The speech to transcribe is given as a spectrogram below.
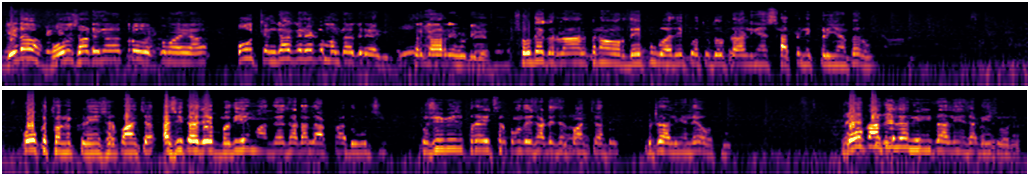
ਜਿਹੜਾ ਹੁਣ ਸਾਡੇ ਨਾਲ ਧਰੋਤ ਕਮਾਇਆ ਉਹ ਚੰਗਾ ਕਰਿਆ ਕਿ ਮੰਦਾ ਕਰਿਆ ਜੀ? ਸਰਕਾਰ ਨੇ ਤੁਹਾਡੀ ਨੇ ਛੋਟੇ ਗਰਲਾਲ ਘਨੌਰ ਦੇ ਭੂਆ ਦੇ ਪੁੱਤ ਦੋ ਟਰਾਲੀਆਂ ਸੱਤ ਨਿਕਲੀਆਂ ਘਰੋਂ। ਉਹ ਕਿੱਥੋਂ ਨਿਕਲੀ ਸਰਪੰਚ? ਅਸੀਂ ਤਾਂ ਜੇ ਵਧੀਆ ਮੰਨਦੇ ਸਾਡਾ ਇਲਾਕਾ ਦੂਰ ਸੀ। ਤੁਸੀਂ ਵੀ ਪ੍ਰੈਸ਼ਰ ਪਾਉਂਦੇ ਸਾਡੇ ਸਰਪੰਚਾਂ ਤੇ ਵੀ ਟਰਾਲੀਆਂ ਲਿਆਓ ਉੱਥੋਂ। ਉਹ ਕਾਹਤੇ ਲਿਆਂਦੀਆਂ ਟਰਾਲੀਆਂ ਸਾਡੀਆਂ ਚੋਰੀ?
